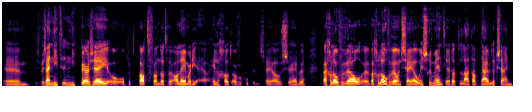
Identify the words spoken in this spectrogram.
Um, dus we zijn niet, niet per se op het pad van dat we alleen maar die eh, hele grote overkoepelende CO's hebben. Wij geloven wel, we geloven wel in het CO-instrument, dat laat dat duidelijk zijn.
